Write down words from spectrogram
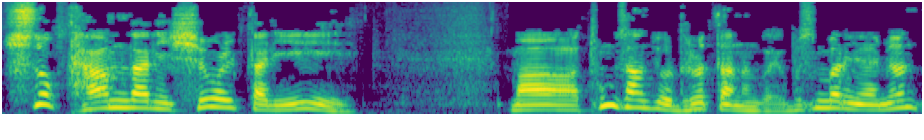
추석 다음 날인 10월 달이 막 통상적으로 늘었다는 거예요. 무슨 말이냐면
